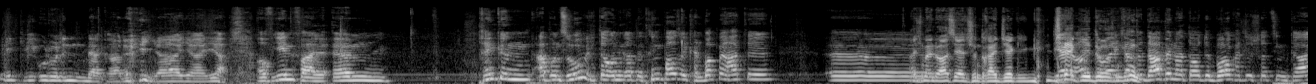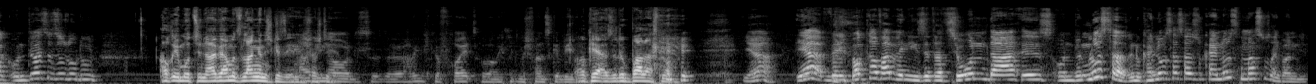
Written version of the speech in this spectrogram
Klingt wie Udo Lindenberg gerade. Ja, ja, ja. Auf jeden Fall. Ähm, trinken ab und zu. Ich hatte auch gerade eine Trinkpause, keinen Bock mehr hatte. Äh, Ich meine, du hast ja jetzt schon drei Jackie- ja, Jackie-Dosen ich hatte da bin, hatte heute Bock, hatte einen stressigen Tag und das ist so, du. Auch emotional, wir haben uns lange nicht gesehen, ich Ja, verstehe. genau, das äh, habe ich mich gefreut, so habe ich mit dem Schwanz gewedelt. Okay, also du ballerst noch. Ja, ja, wenn ich Bock drauf habe, wenn die Situation da ist und wenn du Lust hast. Wenn du keine Lust hast, hast du keine Lust, dann machst du es einfach nicht.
